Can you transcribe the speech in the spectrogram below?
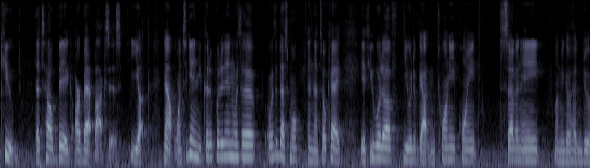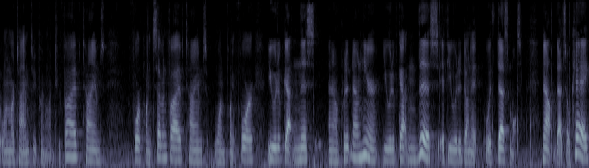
cubed. That's how big our bat box is. Yuck. Now, once again, you could have put it in with a with a decimal, and that's okay. If you would have, you would have gotten 20.78. Let me go ahead and do it one more time. 3.125 times 4.75 times 1.4. You would have gotten this, and I'll put it down here. You would have gotten this if you would have done it with decimals. Now, that's okay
